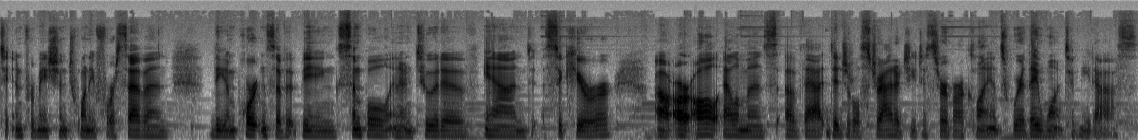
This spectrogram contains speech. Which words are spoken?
to information 24-7, the importance of it being simple and intuitive and secure are all elements of that digital strategy to serve our clients where they want to meet us.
